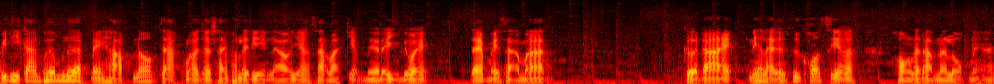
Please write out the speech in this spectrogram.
วิธีการเพิ่มเลือดนะครับ นอกจากเราจะใช้พาราดีนแล้วยังสามารถเก็บเนื้อได้อีกด้วย แต่ไม่สามารถเกิดได้ นี่แหละก็คือข้อเสียของระดับนรกนะฮะ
